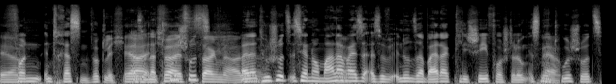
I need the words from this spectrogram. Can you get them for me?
ja. von Interessen, wirklich. Ja, also Naturschutz, weiß, alle, weil Naturschutz ist ja normalerweise, also in unserer beider Klischeevorstellung ist Naturschutz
